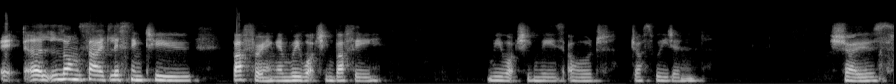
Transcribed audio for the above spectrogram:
it, alongside listening to buffering and rewatching Buffy, rewatching these old Joss Whedon shows.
